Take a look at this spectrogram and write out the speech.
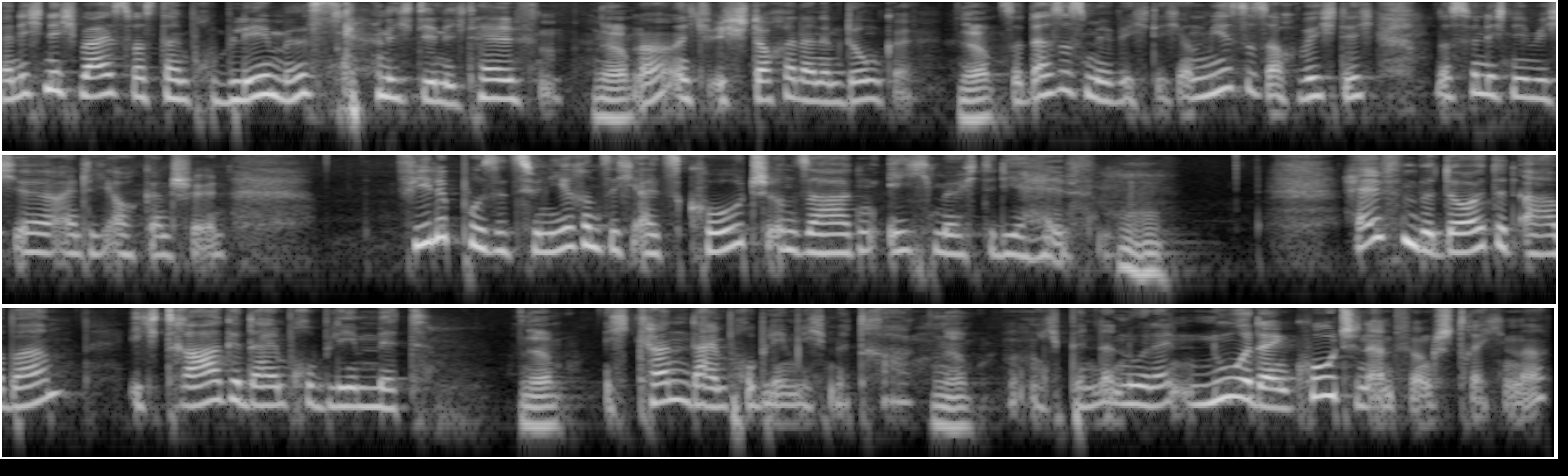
Wenn ich nicht weiß, was dein Problem ist, kann ich dir nicht helfen. Ja. Ne? Ich, ich stoche dann im Dunkeln. Ja. So, das ist mir wichtig. Und mir ist es auch wichtig, das finde ich nämlich äh, eigentlich auch ganz schön. Viele positionieren sich als Coach und sagen, ich möchte dir helfen. Helfen bedeutet aber, ich trage dein Problem mit. Ja. Ich kann dein Problem nicht mittragen. Ja. Ich bin dann nur dein, nur dein Coach in Anführungsstrichen. Ne?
